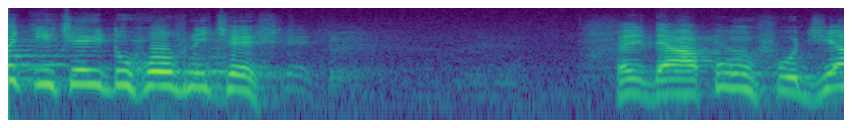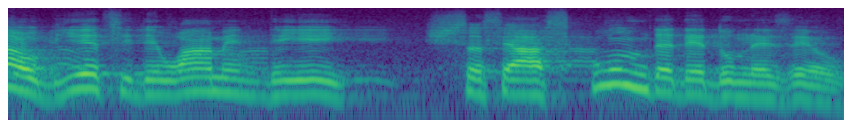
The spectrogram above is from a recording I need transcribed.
ochii cei duhovnicești. Căci de acum fugeau vieții de oameni de ei și să se ascundă de Dumnezeu,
